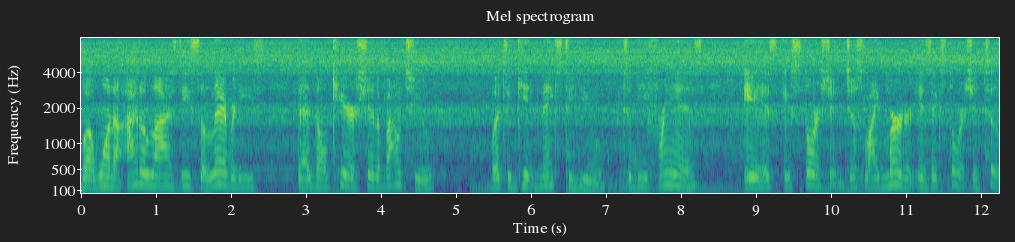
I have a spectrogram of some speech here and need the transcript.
But want to idolize these celebrities that don't care shit about you, but to get next to you, to be friends, is extortion, just like murder is extortion too.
